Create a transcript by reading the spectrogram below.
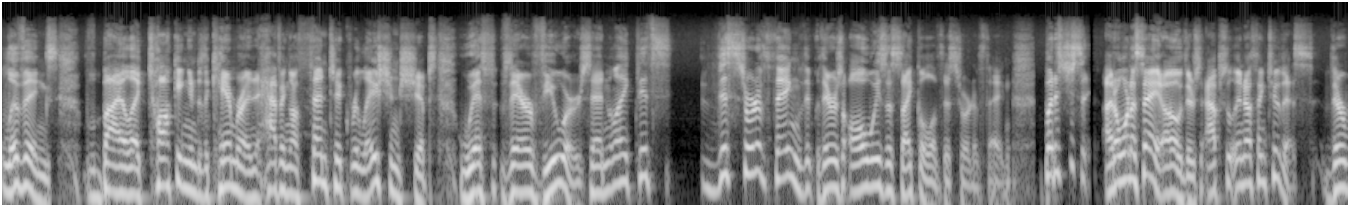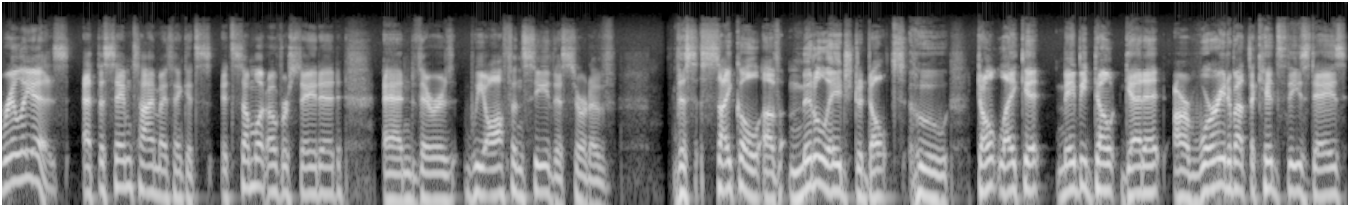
livings by like talking into the camera and having authentic relationships relationships with their viewers. And like it's this sort of thing there's always a cycle of this sort of thing. But it's just i don't want to say oh there's absolutely nothing to this. There really is. At the same time i think it's it's somewhat overstated and there is we often see this sort of this cycle of middle-aged adults who don't like it maybe don't get it are worried about the kids these days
